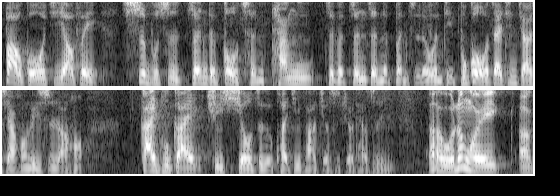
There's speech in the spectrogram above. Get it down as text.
报国务机要费，是不是真的构成贪污这个真正的本质的问题？不过我再请教一下黄律师，然后该不该去修这个会计法九十九条之一？呃，我认为，呃，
